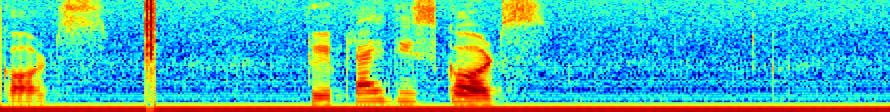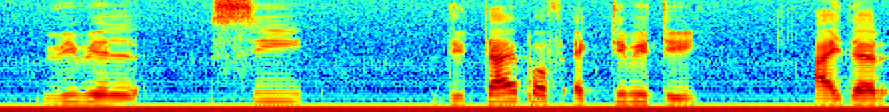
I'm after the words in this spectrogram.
codes to apply these codes we will see the type of activity either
